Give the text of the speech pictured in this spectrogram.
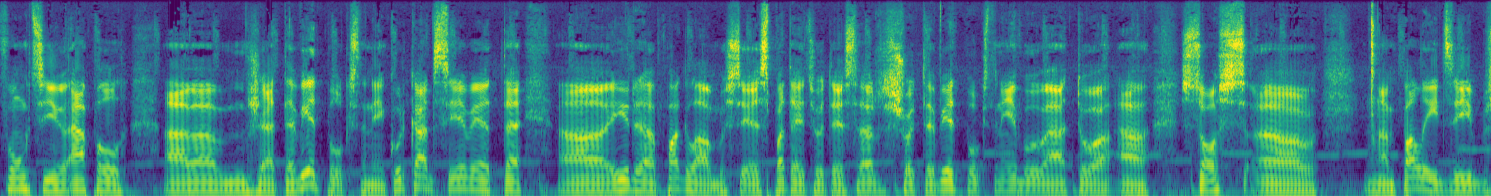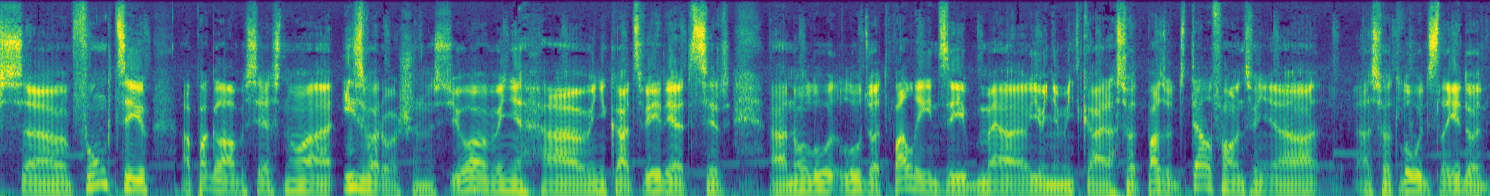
funkciju Apple šajā vietpulkstenī, kur kāda sieviete ir paglābusies pateicoties ar šo vietpulksteni iebūvēto SOS palīdzības funkciju. Paglābusies izvairījusies no izvarošanas, jo viņa, viņa kāds vīrietis ir uh, nu, lūdzot palīdzību, jo viņam it kā esot pazudis telefons, viņa esot lūdzis, lai iedod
